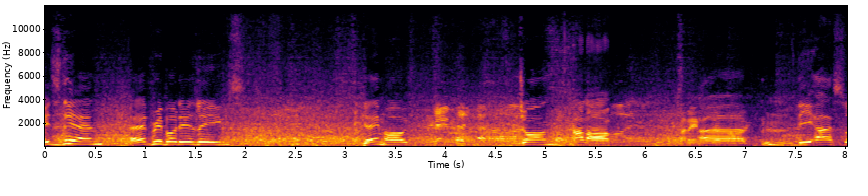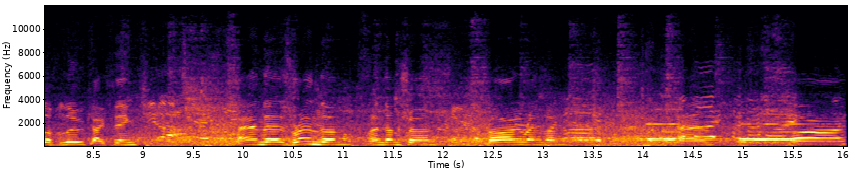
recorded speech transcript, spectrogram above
It's the end. Everybody leaves. Game hog. Game Hog. John. Hello. I mean, Uh, the ass of Luke, I think. And there's Random. Random Sean. Bye, Random. And bye.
